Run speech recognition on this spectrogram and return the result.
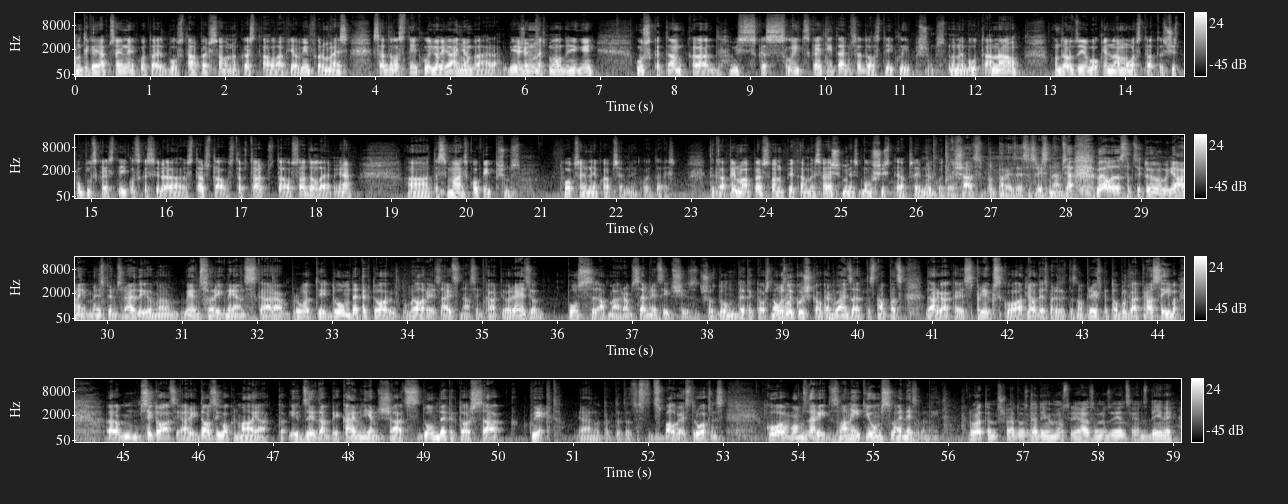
Un tikai apsaimniekotājs būs tā persona, kas tālāk jau informēs sadalījuma tīklu, jo jāņem vērā. Bieži vien mēs maldīgi uzskatām, ka viss, kas līdz skaitītājiem sadalās tīkla īpašums. Nu, nebūtu tā nav. Un daudz dzīvokļu namos tātad šis publiskais tīkls, kas ir starpstāvu starp starpstāvu sadalēm, ja, tas ir mājas kopīpašums. To kopsaimnieku apsaimniekotājs. Tā kā pirmā persona, pie kā mēs vēršamies, būs šis apsaimniekotājs. Šāds būtu pareizais risinājums. Jā. Vēl, starp citu, Jānis, mēs pirms raidījuma vienu svarīgu nianses skārām, proti, dūmu detektoru vēlreiz aicināsim kārtīgi reizi, jo pusi apmēram saimniecības šīs, šos dūmu detektorus nav uzlikuši. Kaut gan vajadzētu, tas nav pats dārgākais prieks, ko atļauties. Pareizi, tas nav prieks, bet obligāti prasība. Um, situācijā arī daudz dzīvokļu mājā, ir dzirdami pie kaimiņiem šāds dūmu detektors sāk kviekt. Jā, nu, tad, tad, tas ir spalgais troksnis. Ko mums darīt? Zvanīt jums vai nezvanīt? Protams, šādos gadījumos ir jāzvan uz 112,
